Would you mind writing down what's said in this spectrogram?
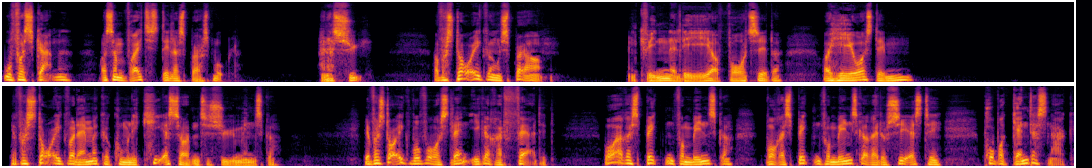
uforskammet og som vredt stiller spørgsmål. Han er syg, og forstår ikke, hvad hun spørger om. Men kvinden er læge og fortsætter og hæver stemmen. Jeg forstår ikke, hvordan man kan kommunikere sådan til syge mennesker. Jeg forstår ikke, hvorfor vores land ikke er retfærdigt. Hvor er respekten for mennesker, hvor respekten for mennesker reduceres til propagandasnak?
